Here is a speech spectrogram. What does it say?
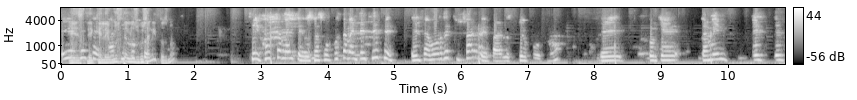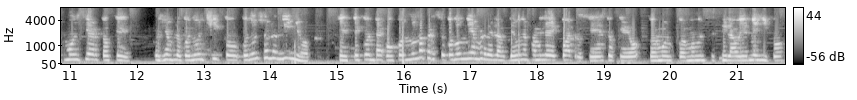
este, que le guste a los gusanitos, ¿no? Sí, justamente, o sea, justamente es ese, el sabor de tu sangre para los piojos, ¿no? Eh, porque también es, es muy cierto que, por ejemplo, con un chico, con un solo niño que esté conta o con una persona, con un miembro de, la, de una familia de cuatro, que es lo que comúnmente se estila hoy en México,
